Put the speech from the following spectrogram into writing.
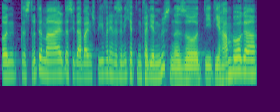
und das dritte Mal, dass sie dabei ein Spiel verlieren, das sie nicht hätten verlieren müssen. Also die, die Hamburger,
